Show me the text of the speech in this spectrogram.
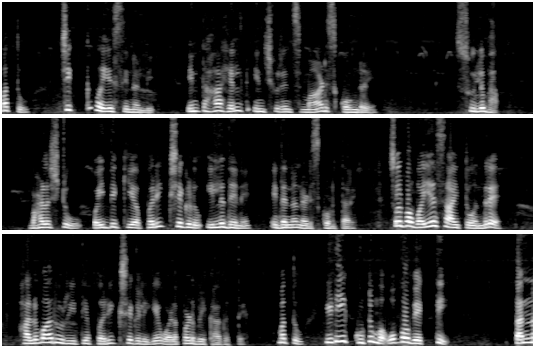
ಮತ್ತು ಚಿಕ್ಕ ವಯಸ್ಸಿನಲ್ಲಿ ಇಂತಹ ಹೆಲ್ತ್ ಇನ್ಶೂರೆನ್ಸ್ ಮಾಡಿಸ್ಕೊಂಡ್ರೆ ಸುಲಭ. ಬಹಳಷ್ಟು ವೈದ್ಯಕೀಯ ಪರೀಕ್ಷೆಗಳು ಇಲ್ಲದೇ ಇದನ್ನು ನಡೆಸ್ಕೊಡ್ತಾರೆ. ಸ್ವಲ್ಪ ವಯಸ್ಸಾಯಿತು ಅಂದರೆ ಹಲವಾರು ರೀತಿಯ ಪರೀಕ್ಷೆಗಳಿಗೆ ಒಳಪಡಬೇಕಾಗತ್ತೆ. ಮತ್ತು ಇಡೀ ಕುಟುಂಬ, ಒಬ್ಬ ವ್ಯಕ್ತಿ ತನ್ನ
